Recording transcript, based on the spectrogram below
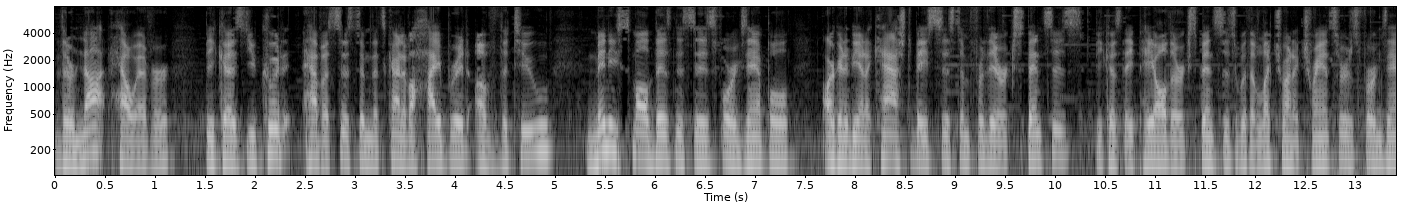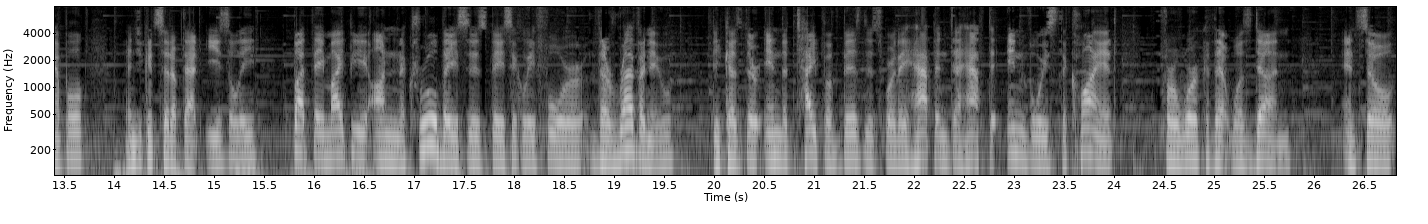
They're not, however, because you could have a system that's kind of a hybrid of the two. Many small businesses, for example, are going to be on a cash-based system for their expenses because they pay all their expenses with electronic transfers, for example, and you could set up that easily but they might be on an accrual basis basically for the revenue because they're in the type of business where they happen to have to invoice the client for work that was done. And so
